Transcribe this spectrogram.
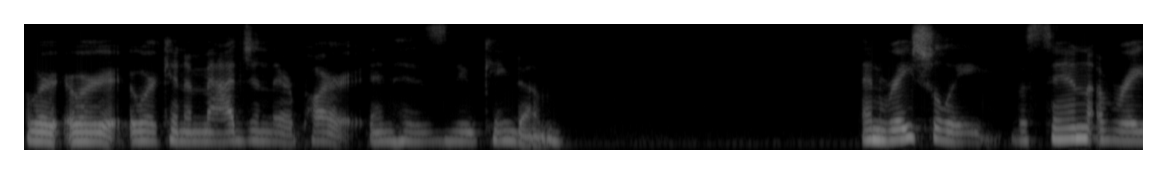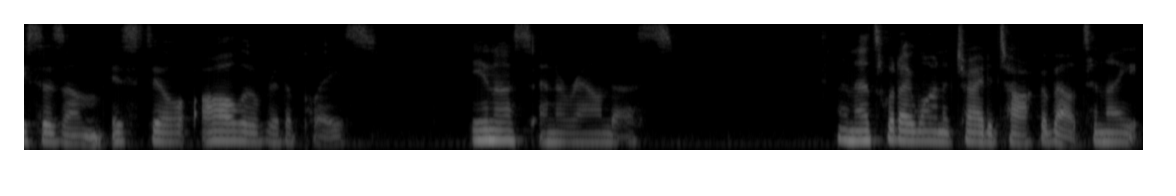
or, or, or can imagine their part in his new kingdom. And racially, the sin of racism is still all over the place, in us and around us. And that's what I want to try to talk about tonight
